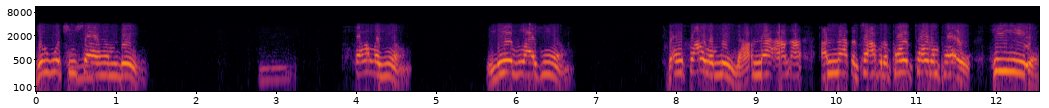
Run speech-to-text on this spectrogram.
Do what you Amen. saw him do. Amen. Follow him. Live like him. Don't follow me. I'm not. I'm not. I'm not the top of the pole, totem pole. He is.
